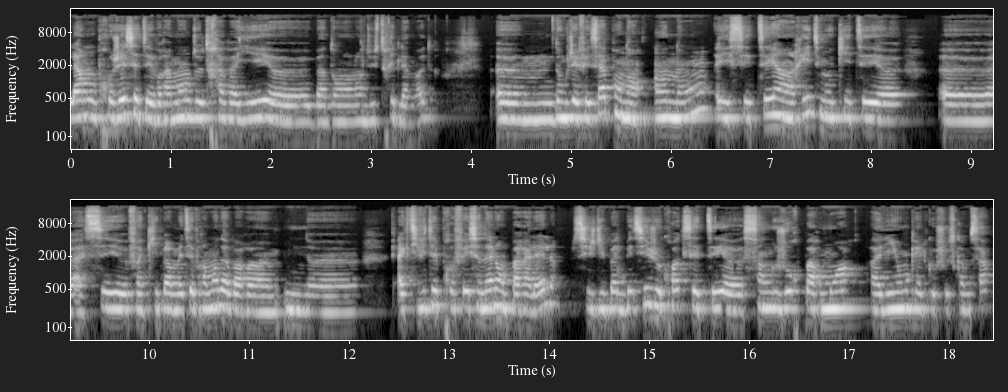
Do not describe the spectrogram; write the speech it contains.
là, mon projet, c'était vraiment de travailler ben, dans l'industrie de la mode. donc j'ai fait ça pendant un an et c'était un rythme qui était assez, enfin qui permettait vraiment d'avoir une activité professionnelle en parallèle. Si je dis pas de bêtises, je crois que c'était euh, cinq jours par mois à Lyon, quelque chose comme ça,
